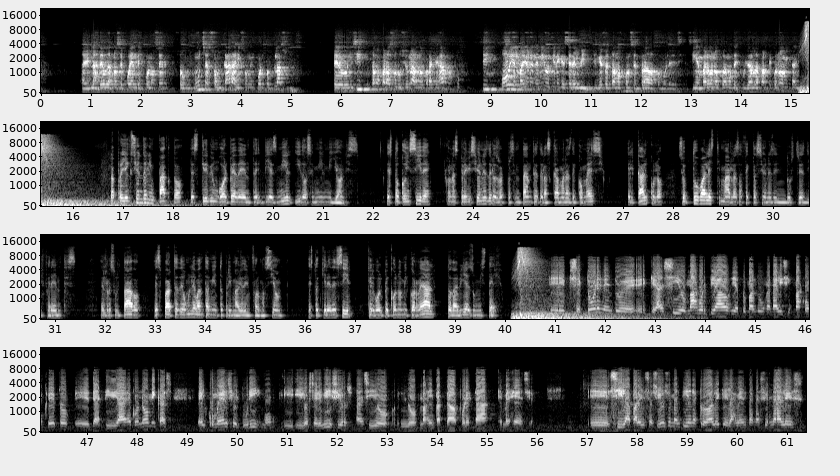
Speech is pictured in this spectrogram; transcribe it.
Eh, las deudas no se pueden desconocer, son muchas, son caras y son en corto plazo. Pero insisto, estamos para solucionar, no para quejarnos. Sí, hoy el mayor enemigo tiene que ser el virus, y en eso estamos concentrados, como le decía. Sin embargo, no podemos descuidar la parte económica. La proyección del impacto describe un golpe de entre 10.000 y 12.000 millones. Esto coincide con las previsiones de los representantes de las cámaras de comercio. El cálculo se obtuvo al estimar las afectaciones de industrias diferentes. El resultado es parte de un levantamiento primario de información. Esto quiere decir que el golpe económico real todavía es un misterio. Eh, sectores dentro de, eh, que han sido más golpeados, ya tomando un análisis más concreto eh, de actividades económicas, el comercio, el turismo y, los servicios han sido los más impactados por esta emergencia. si la paralización se mantiene, es probable que las ventas nacionales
